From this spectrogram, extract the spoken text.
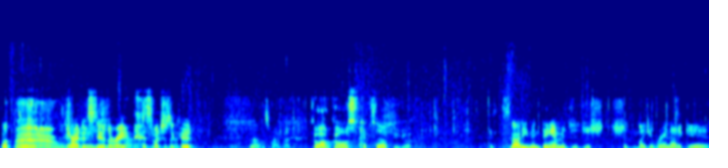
oh, Oh, tried to stay to the right as much as I could. That was my bad. Come on, Cause. That sucks. You go. It's not even damage. It just should, like it ran out of gas.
